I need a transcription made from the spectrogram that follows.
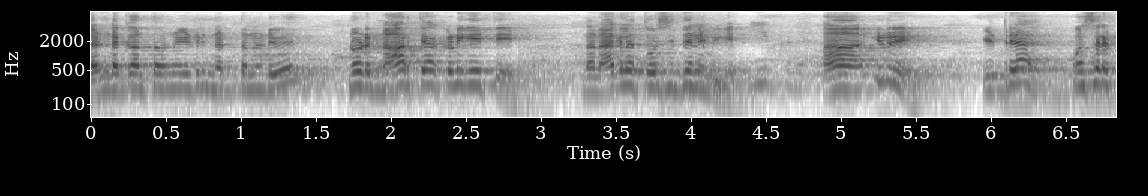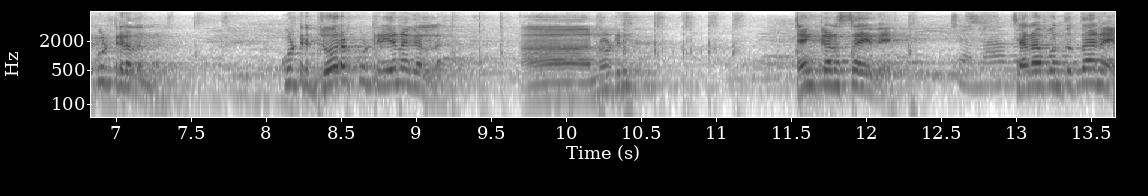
ದಂಡಕಾಂತವನ್ನು ಇಡ್ರಿ ನಟ್ಟ ನಡುವೆ. ನೋಡಿ ನಾರ್ತ್ ಯಾವ ಕಡೆಗೆ ಐತಿ? ನಾನು ಆಗಲೇ ತೋರಿಸಿದ್ದೆ ನಿಮಗೆ. ಹಾಂ ಇಡ್ರಿ. ಇಟ್ರೆ ಒಂದ್ಸರಿ ಕುಟ್ರಿ ಅದನ್ನು. ಕುಟ್ರಿ ಜೋರ ಕುಟ್ರಿ ಏನಾಗಲ್ಲ. ಹಾಂ ನೋಡ್ರಿ. ಹೆಂಗೆ ಕಾಣಿಸ್ತಾ ಇದೆ? ಚೆನ್ನಾಗಿ ಚೆನ್ನಾಗಿ ಬಂತು ತಾನೆ?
